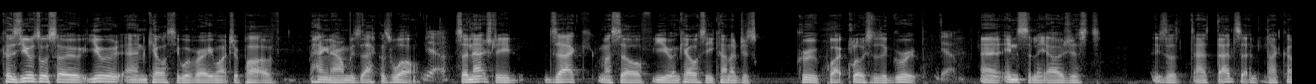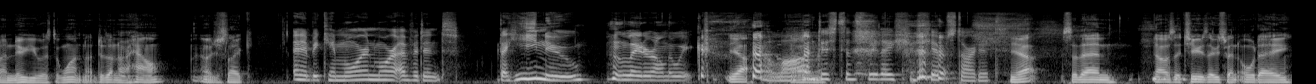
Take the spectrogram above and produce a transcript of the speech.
because you was also you and Kelsey were very much a part of hanging around with Zach as well. Yeah. So naturally, Zach, myself, you, and Kelsey kind of just grew quite close as a group. Yeah. And instantly, I was just, as Dad said, I kind of knew you was the one. I don't know how. I was just like, And it became more and more evident that he knew later on the week. yeah. A long Um, distance relationship started. Yeah. So then that was a Tuesday. We spent all day.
